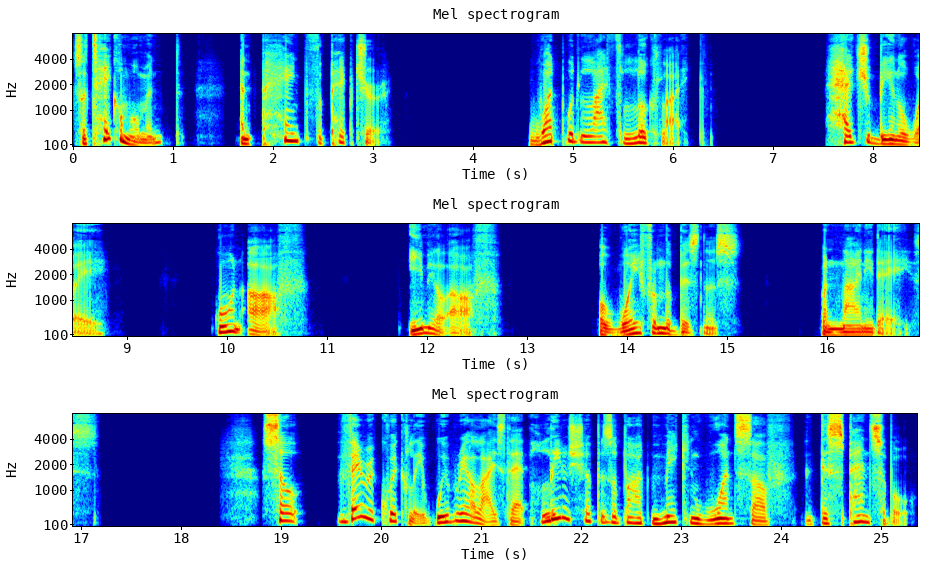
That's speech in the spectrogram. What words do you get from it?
So take a moment and paint the picture. What would life look like had you been away, on off, email off, away from the business for 90 days? So very quickly, we realize that leadership is about making oneself dispensable.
